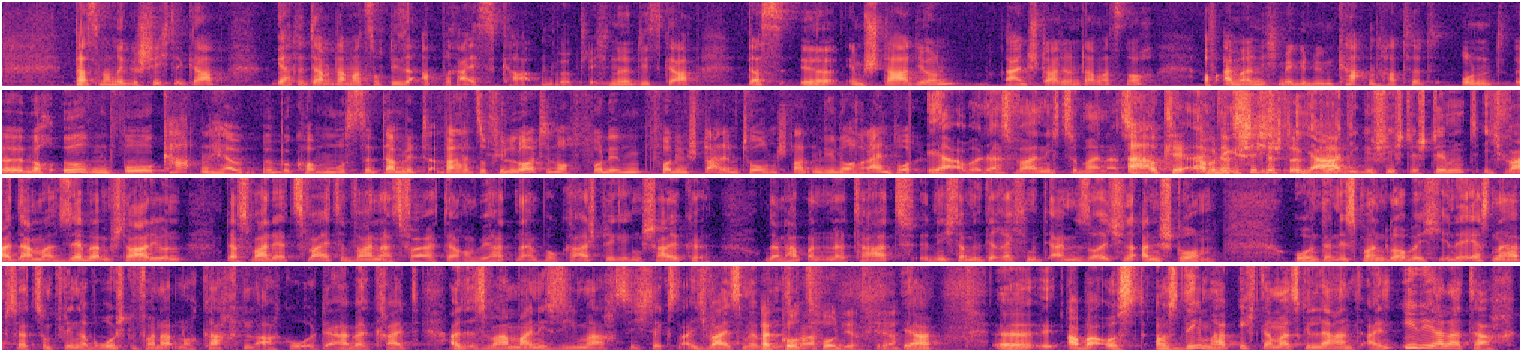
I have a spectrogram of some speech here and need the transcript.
Dass mal eine Geschichte gab, ihr hattet damals noch diese Abreißkarten wirklich, ne, die es gab, dass äh, im Stadion Rheinstadion damals noch, auf einmal nicht mehr genügend Karten hattet und äh, noch irgendwo Karten herbekommen musstet, damit, weil halt so viele Leute noch vor, dem, vor den Stadiontoren standen, die noch rein wollten. Ja, aber das war nicht zu meiner Zeit. Ah, okay, aber Äh, die das- Geschichte ich, stimmt, Ja, ja? die Geschichte stimmt. Ich war damals selber im Stadion. Das war der zweite Weihnachtsfeiertag und wir hatten ein Pokalspiel gegen Schalke. Und dann hat man in der Tat nicht damit gerechnet, mit einem solchen Ansturm. Und dann ist man, glaube ich, in der ersten Halbzeit zum Flinger Brosch gefahren, hat noch Karten nachgeholt. Der Herbert Kreit, also es war, meine ich, 87, 86, ich weiß nicht mehr, wann Ja, kurz war. vor dir, ja. ja äh, aber aus, aus dem habe ich damals gelernt. Ein idealer Tag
